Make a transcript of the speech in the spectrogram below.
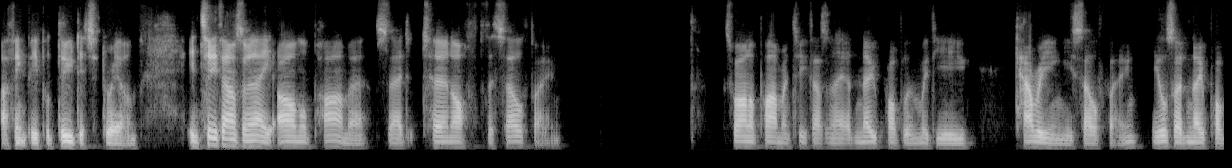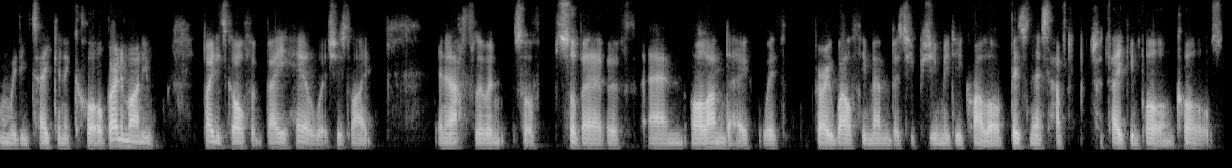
I think people do disagree on. In 2008, Arnold Palmer said, "Turn off the cell phone." So Arnold Palmer in 2008 had no problem with you carrying your cell phone. He also had no problem with you taking a call. Bear in mind, he played his golf at Bay Hill, which is like in an affluent sort of suburb of um, Orlando with very wealthy members who presumably do quite a lot of business, have to take important calls.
